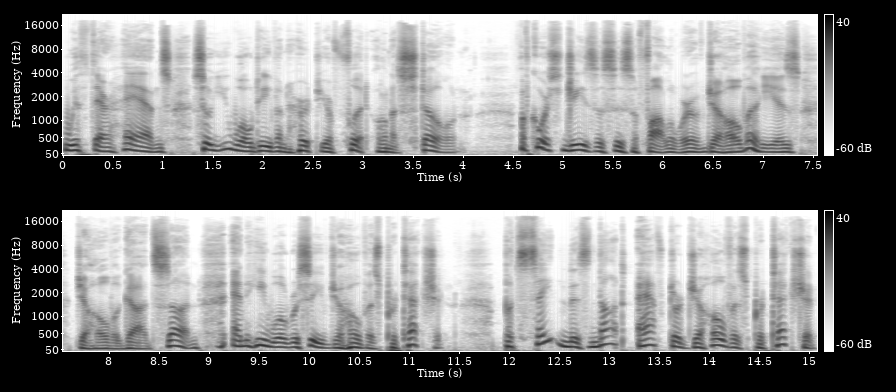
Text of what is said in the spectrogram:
with their hands so you won't even hurt your foot on a stone. Of course, Jesus is a follower of Jehovah. He is Jehovah God's Son, and he will receive Jehovah's protection. But Satan is not after Jehovah's protection.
